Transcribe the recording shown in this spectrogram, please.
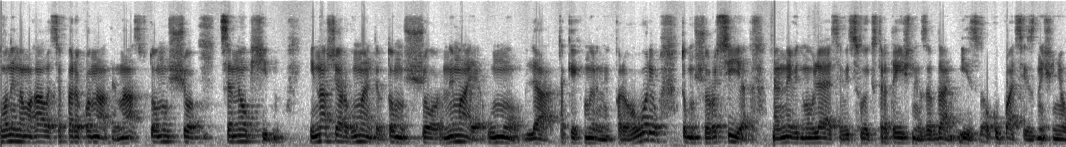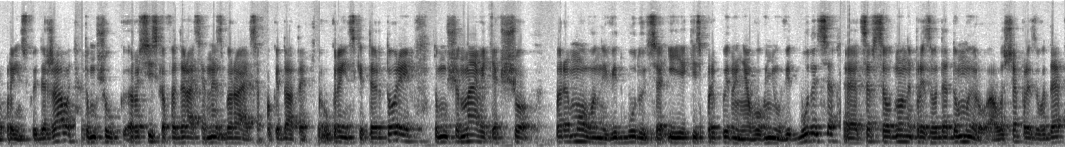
вони намагалися переконати нас в тому, що це необхідно. І наші аргументи в тому, що немає умов для таких мирних переговорів, тому що Росія не відмовляється від своїх стратегічних завдань із окупації знищення української держави, тому що Російська Федерація не збирається покидати українські території, тому що навіть якщо перемовини відбудуться і якісь припинення вогню відбудеться, е, це все одно не призведе до миру, а лише призведе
